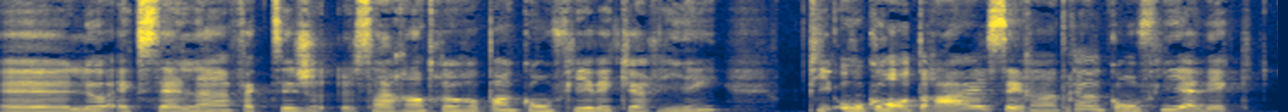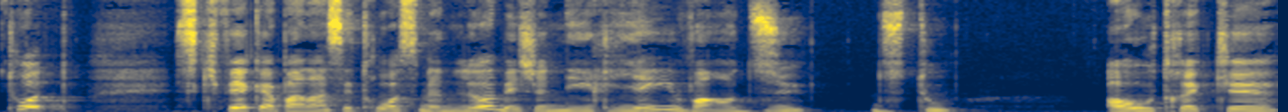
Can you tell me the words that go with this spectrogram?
euh, là, excellent. Fait que, tu sais, ça rentrera pas en conflit avec rien. Puis, au contraire, c'est rentré en conflit avec tout. Ce qui fait que pendant ces trois semaines-là, ben, je n'ai rien vendu du tout, autre que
